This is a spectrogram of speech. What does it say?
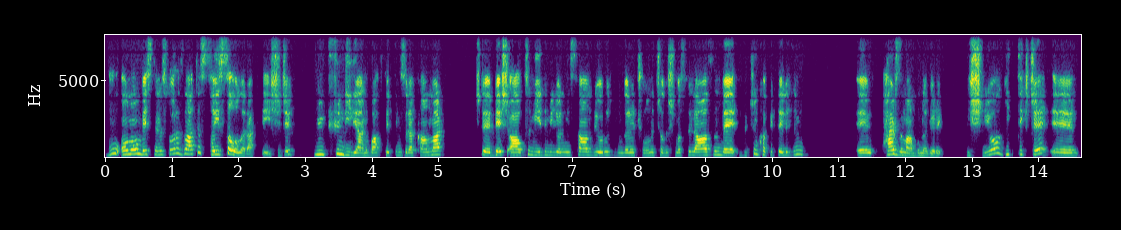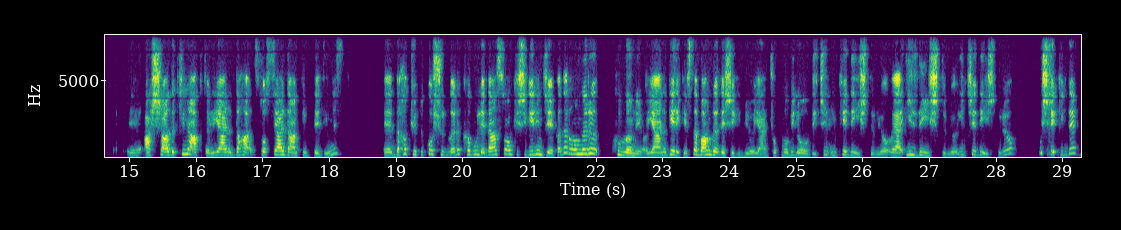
bu 10-15 sene sonra zaten sayısal olarak değişecek. Mümkün değil yani bahsettiğimiz rakamlar işte 5, 6, 7 milyon insan diyoruz. Bunların çoğunun çalışması lazım ve bütün kapitalizm e, her zaman buna göre işliyor. Gittikçe e, e, aşağıdakini aktarıyor. Yani daha sosyal dumping dediğimiz e, daha kötü koşulları kabul eden son kişi gelinceye kadar onları kullanıyor. Yani gerekirse Bangladeş'e gidiyor. Yani çok mobil olduğu için ülke değiştiriyor veya il değiştiriyor, ilçe değiştiriyor. Bu şekilde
